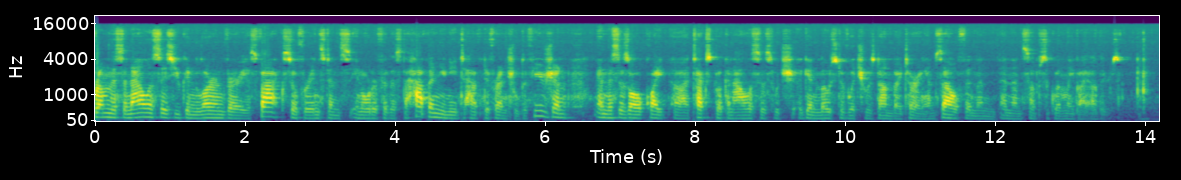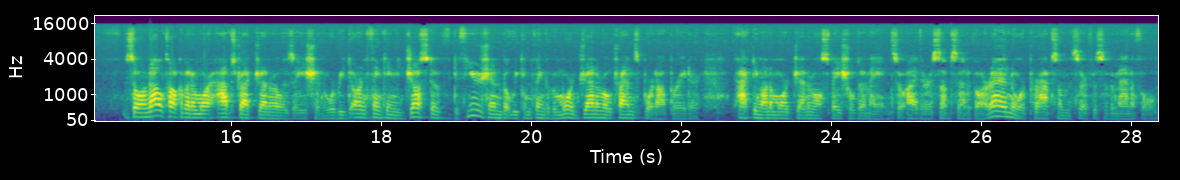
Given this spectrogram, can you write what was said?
From this analysis, you can learn various facts. So, for instance, in order for this to happen, you need to have differential diffusion, and this is all quite uh, textbook analysis, which, again, most of which was done by Turing himself and then, and then subsequently by others. So I'll now talk about a more abstract generalization, where we aren't thinking just of diffusion, but we can think of a more general transport operator acting on a more general spatial domain, so either a subset of Rn or perhaps on the surface of a manifold.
